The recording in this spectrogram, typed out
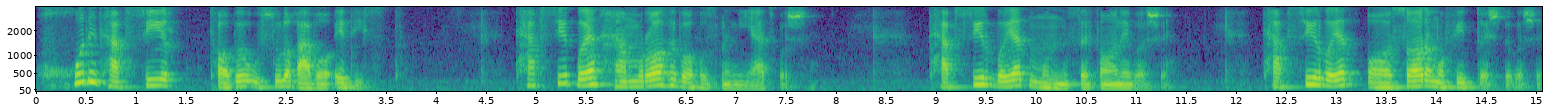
خود تفسیر تابع اصول و قواعدی است. تفسیر باید همراه با حسن نیت باشه. تفسیر باید منصفانه باشه. تفسیر باید آثار مفید داشته باشه.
